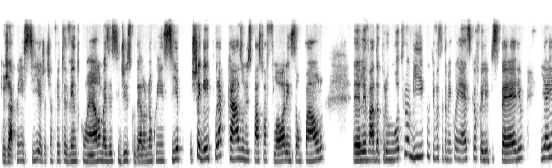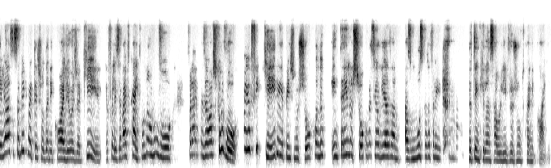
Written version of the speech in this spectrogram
que eu já conhecia, já tinha feito evento com ela, mas esse disco dela eu não conhecia. Eu cheguei por acaso no Espaço A Flora, em São Paulo, é, levada por um outro amigo que você também conhece, que é o Felipe Espério. E aí ele, ah, você sabia que vai ter show da Nicole hoje aqui? Eu falei, você vai ficar? Ele falou, não, não vou. Eu falei, ah, mas eu acho que eu vou. Aí eu fiquei, de repente, no show. Quando eu entrei no show, comecei a ouvir as, as músicas, eu falei, eu tenho que lançar o livro junto com a Nicole.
